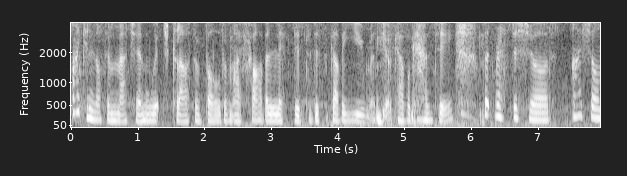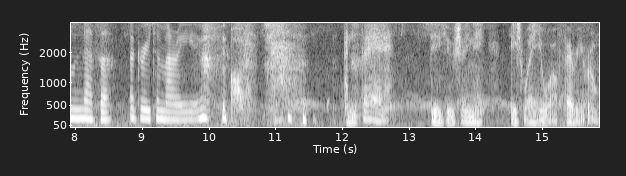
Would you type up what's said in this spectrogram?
I cannot imagine which class of boulder my father lifted to discover you, Monsieur Cavalcanti. But rest assured, I shall never agree to marry you. Oh. And there, dear Eugenie, is where you are very wrong.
